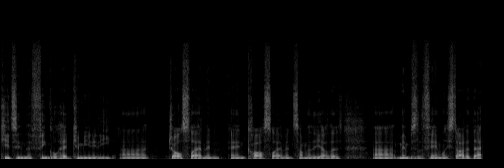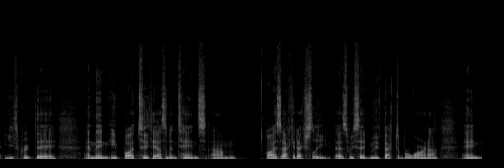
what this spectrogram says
kids in the Fingal Head community. Uh, Joel Slabb and, and Kyle Slabb and some of the other uh, members of the family started that youth group there. And then it, by 2010s, um, Isaac had actually, as we said, moved back to Brewarrina, and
